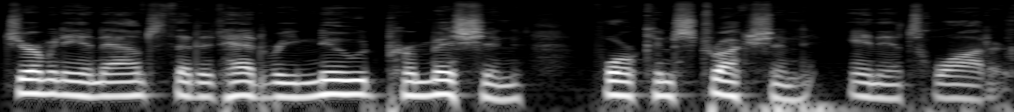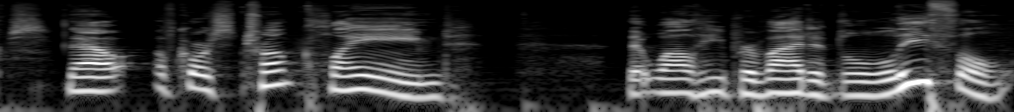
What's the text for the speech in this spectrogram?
Germany announced that it had renewed permission for construction in its waters. Now, of course, Trump claimed that while he provided lethal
